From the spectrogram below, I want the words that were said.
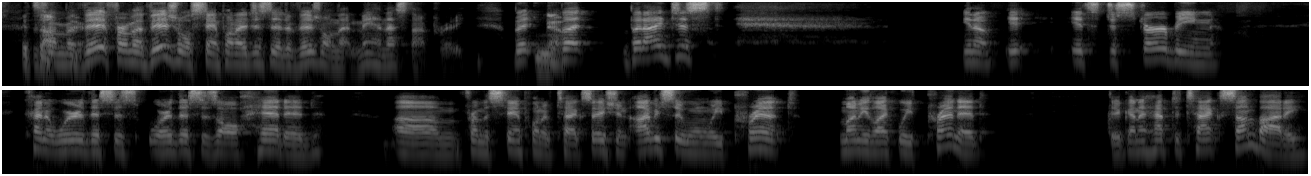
from a vi- from a visual standpoint, I just did a visual on that. Man, that's not pretty. But no. but but I just, you know, it it's disturbing kind of where this is where this is all headed um, from the standpoint of taxation. Obviously, when we print money like we've printed, they're going to have to tax somebody.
